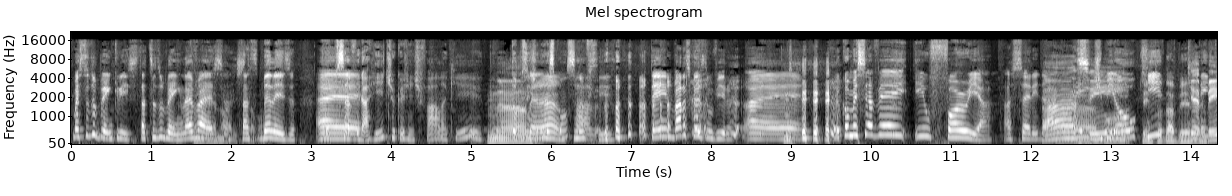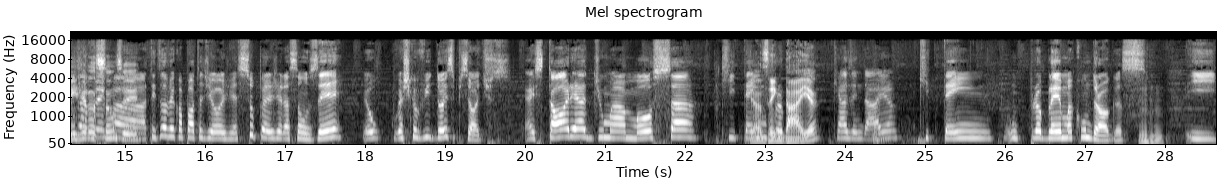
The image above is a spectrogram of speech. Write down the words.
Mas tudo bem, Cris, tá tudo bem, leva Também é essa. nóis, tá, tá beleza. Não É, precisa virar hit o que a gente fala aqui? Não. Tô me sentindo Não, responsável. não precisa. Tem várias coisas que não viram. É, eu comecei a ver Euphoria, a série da Ah, sim. HBO, Tem que tudo a ver, que é né? tem bem geração com a- Z. Tem tudo a ver com a pauta de hoje. É super geração Z. Eu acho que eu vi dois episódios. É a história de uma moça que tem Que é a um pro- Zendaya. que é a Zendaya, que tem um problema com drogas. Uhum. E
